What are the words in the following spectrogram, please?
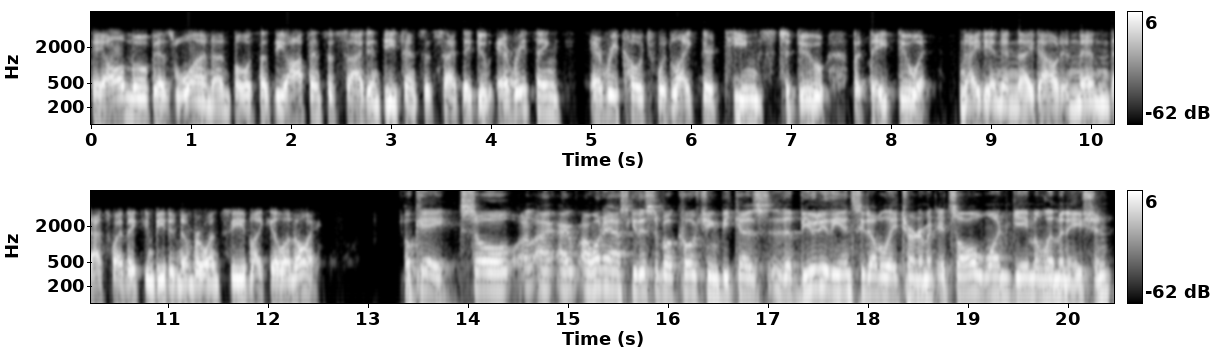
They all move as one on both of the offensive side and defensive side. They do everything every coach would like their teams to do, but they do it night in and night out, and then that's why they can beat a number one seed like Illinois. Okay, so I, I, I, want to ask you this about coaching because the beauty of the NCAA tournament, it's all one game elimination.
